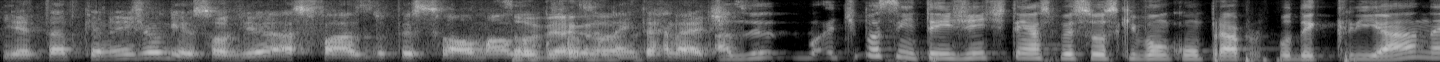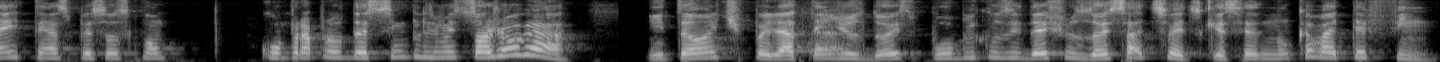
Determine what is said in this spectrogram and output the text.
E é tanto que eu nem joguei, eu só vi as fases do pessoal maluco fazendo na internet. Às vezes, tipo assim, tem gente, tem as pessoas que vão comprar para poder criar, né? E tem as pessoas que vão comprar para poder simplesmente só jogar. Então, tipo, ele atende é. os dois públicos e deixa os dois satisfeitos, porque você nunca vai ter fim,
